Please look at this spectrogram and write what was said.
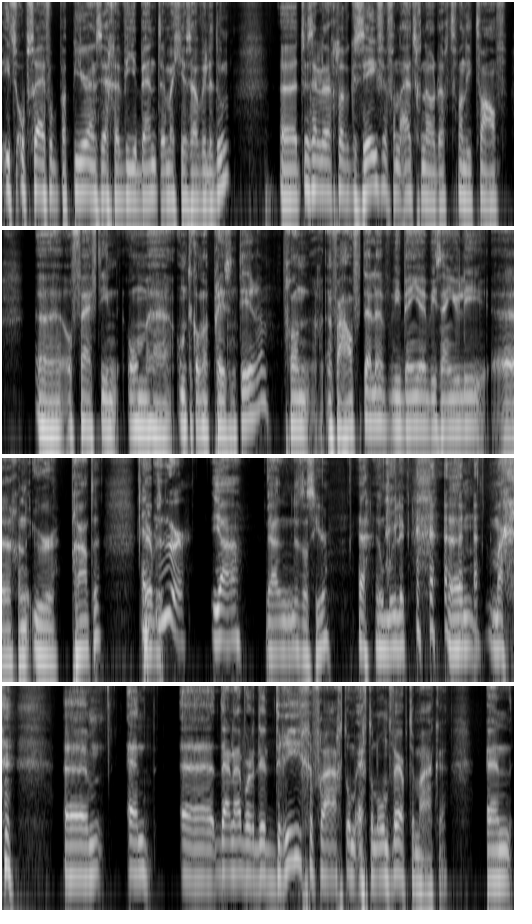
iets opschrijven op papier en zeggen wie je bent en wat je zou willen doen. Uh, toen zijn er geloof ik zeven van uitgenodigd van die twaalf. Uh, of 15 om, om te komen presenteren. Gewoon een verhaal vertellen. Wie ben je? Wie zijn jullie? Gaan een uur praten. Een uur? Ja, ja, net als hier. Ja, heel moeilijk. um, maar, um, en daarna worden er drie gevraagd om echt een ontwerp te maken. En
